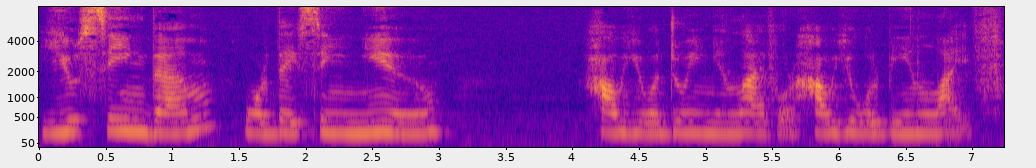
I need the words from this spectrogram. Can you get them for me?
you seeing them or they seeing you how you are doing in life or how you will be in life.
